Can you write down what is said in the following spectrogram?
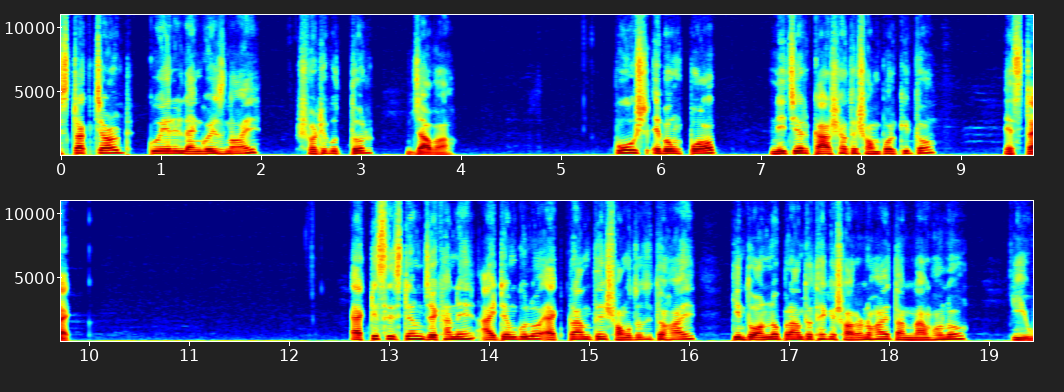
স্ট্রাকচার্ড কুয়েরি ল্যাঙ্গুয়েজ নয়? সঠিক উত্তর জাভা পুশ এবং পপ নিচের কার সাথে সম্পর্কিত? স্ট্যাক একটি সিস্টেম যেখানে আইটেমগুলো এক প্রান্তে সংযোজিত হয়, কিন্তু অন্য প্রান্ত থেকে সরানো হয়, তার নাম হলো কিউ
